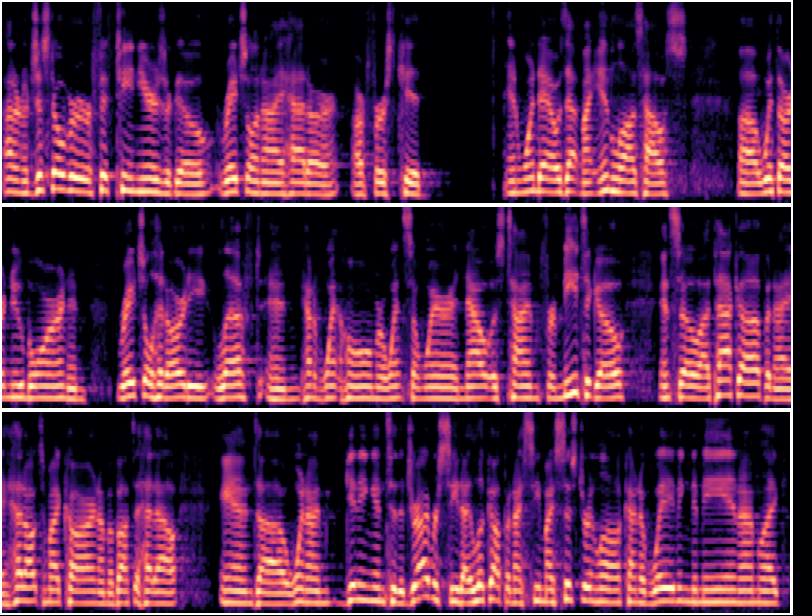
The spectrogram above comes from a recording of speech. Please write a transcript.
I don't know, just over 15 years ago, Rachel and I had our, our first kid. And one day I was at my in law's house uh, with our newborn, and Rachel had already left and kind of went home or went somewhere, and now it was time for me to go. And so I pack up and I head out to my car, and I'm about to head out. And uh, when I'm getting into the driver's seat, I look up and I see my sister in law kind of waving to me. And I'm like,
